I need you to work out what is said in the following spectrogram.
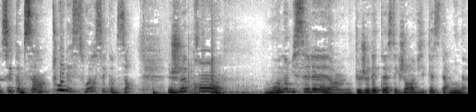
c'est comme ça. Hein. Tous les soirs, c'est comme ça. Je prends mon eau que je déteste et que j'ai envie qu'elle se termine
